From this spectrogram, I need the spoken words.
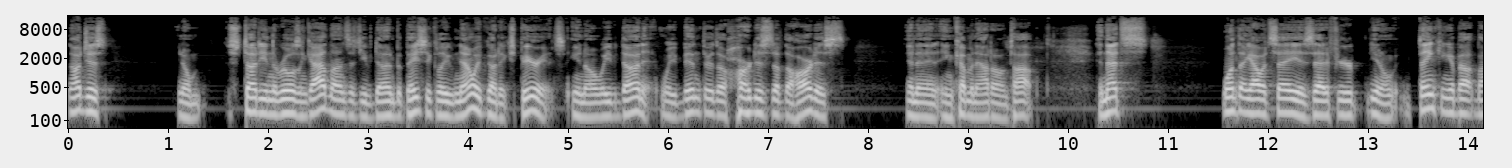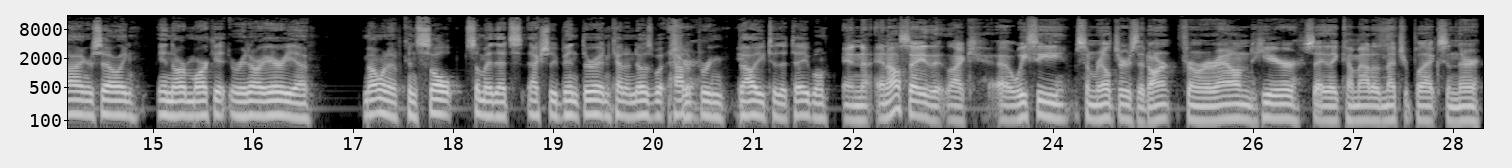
not just, you know, studying the rules and guidelines that you've done, but basically now we've got experience, you know, we've done it. We've been through the hardest of the hardest and, and coming out on top. And that's, one thing I would say is that if you're, you know, thinking about buying or selling in our market or in our area, you might want to consult somebody that's actually been through it and kind of knows what how sure. to bring value to the table. And and I'll say that like uh, we see some realtors that aren't from around here. Say they come out of the metroplex and they're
